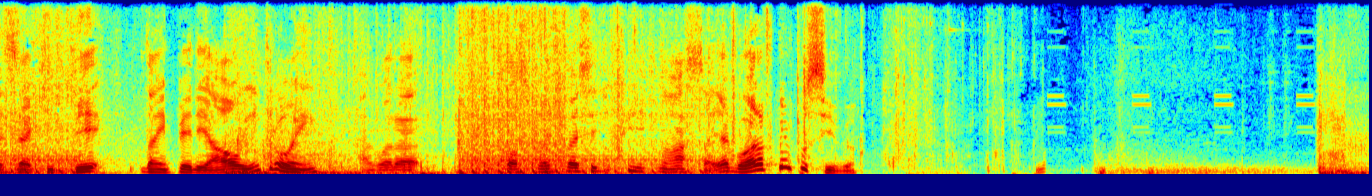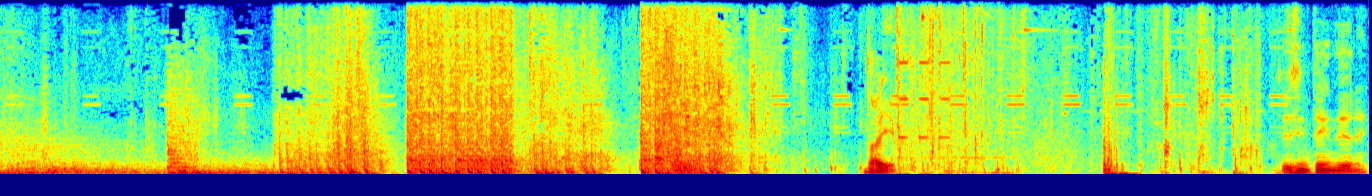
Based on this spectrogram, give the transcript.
Ezek B da Imperial entrou, hein? Agora, pós-plant vai ser difícil. Nossa, e agora ficou impossível. Daí. Pra vocês entenderem.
